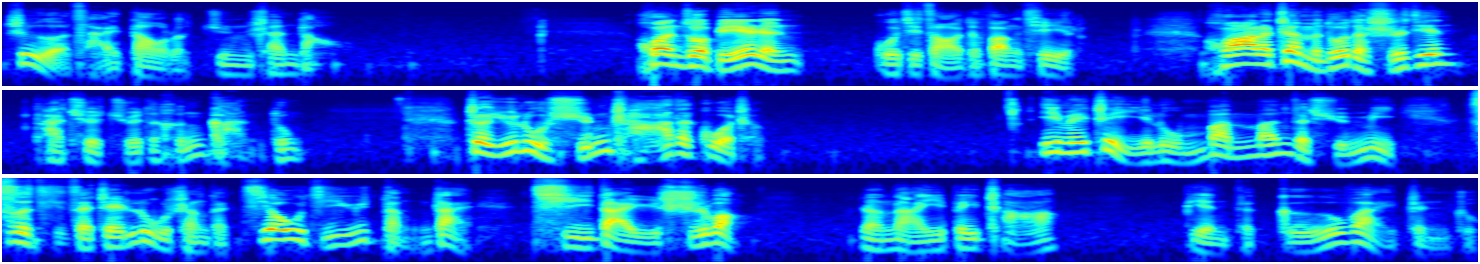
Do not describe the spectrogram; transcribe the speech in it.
这才到了君山岛。换做别人，估计早就放弃了。花了这么多的时间，他却觉得很感动。这一路巡查的过程，因为这一路慢慢的寻觅自己在这路上的焦急与等待、期待与失望，让那一杯茶变得格外珍重。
